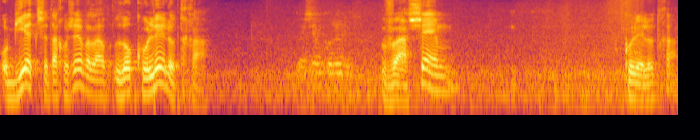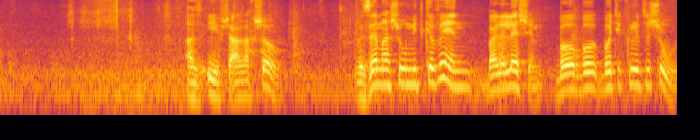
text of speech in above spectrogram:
אובייקט שאתה חושב עליו, לא כולל אותך. השם כולל. והשם כולל אותך. אז אי אפשר לחשוב. וזה מה שהוא מתכוון בעל הלשם. בואו בוא, בוא תקראו את זה שוב.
